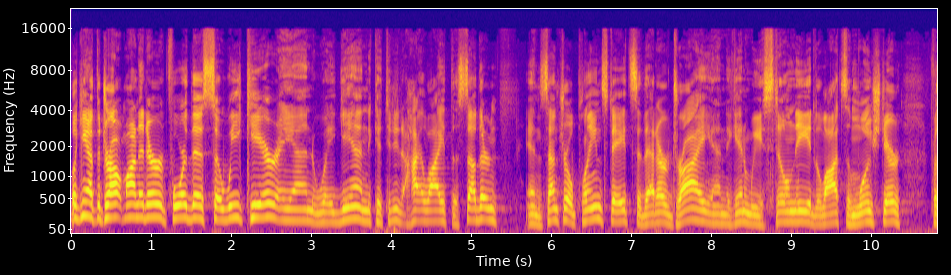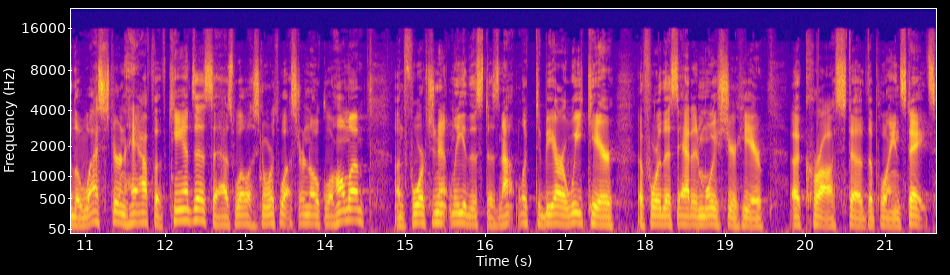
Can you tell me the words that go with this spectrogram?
Looking at the drought monitor for this uh, week here, and we again continue to highlight the southern and central plain states that are dry. And again, we still need lots of moisture for the western half of Kansas as well as northwestern Oklahoma. Unfortunately, this does not look to be our week here for this added moisture here across uh, the plain states.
